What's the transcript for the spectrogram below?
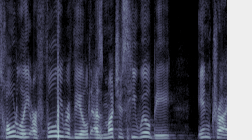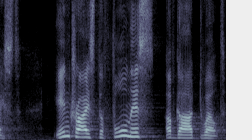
totally or fully revealed as much as he will be in Christ. In Christ, the fullness of God dwelt.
